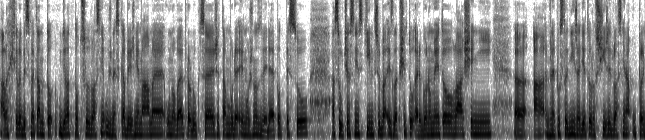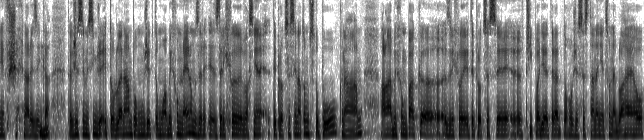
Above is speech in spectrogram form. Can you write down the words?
ale chtěli bychom tam to, udělat to, co vlastně už dneska běžně máme u nové produkce, že tam bude i možnost videa podpisu a současně s tím třeba i zlepšit tu ergonomii toho hlášení uh, a v neposlední řadě to rozšířit vlastně na úplně všechna rizika. Mm-hmm. Takže si myslím, že i tohle nám pomůže k tomu, abychom nejenom zrychlili vlastně ty procesy na tom vstupu k nám, ale abychom pak uh, zrychlili ty procesy v případě teda toho, že se stane něco neblahého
